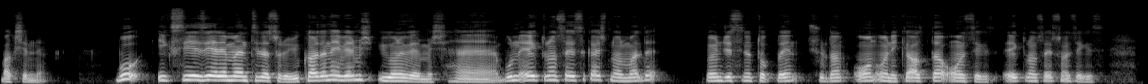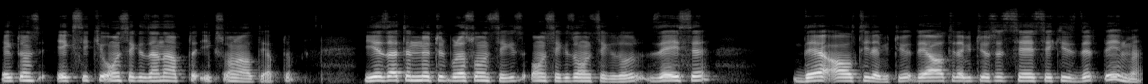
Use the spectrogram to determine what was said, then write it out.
Bak şimdi. Bu X, Y, Z elementiyle soruyor. Yukarıda ne vermiş? İyonu vermiş. He. Bunun elektron sayısı kaç normalde? Öncesini toplayın. Şuradan 10, 12, altta 18. Elektron sayısı 18. Elektron eksi 2, 18'den ne yaptı? X 16 yaptı. Y zaten nötr. Burası 18. 18, 18 olur. Z ise D6 ile bitiyor. D6 ile bitiyorsa S8'dir. Değil mi?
